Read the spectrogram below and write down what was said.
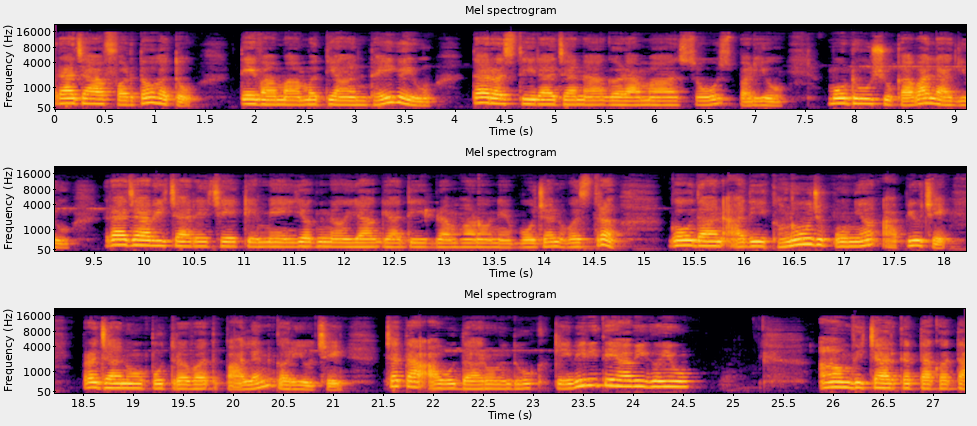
રાજા ફરતો હતો. તેવામાં મધ્યાહન થઈ ગયું. તરસથી રાજાના ગળામાં સોસ પડ્યો. મોઢું સુકાવા લાગ્યું. રાજા વિચારે છે કે મેં યજ્ઞ યાગાદી બ્રાહ્મણોને ભોજન, વસ્ત્ર ગૌદાન આદિ ઘણું જ પુણ્ય આપ્યું છે. પ્રજાનું પુત્રવત પાલન કર્યું છે. છતાં આવું દારૂણ દુઃખ કેવી રીતે આવી ગયું? આમ વિચાર કરતા કરતા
